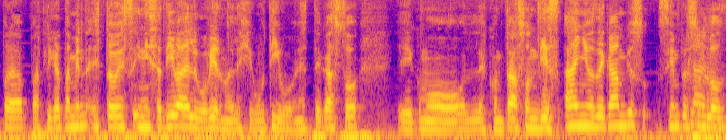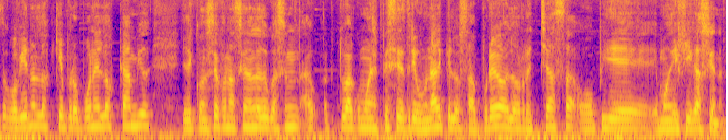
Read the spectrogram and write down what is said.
para, explicar también, esto es iniciativa del gobierno, del Ejecutivo. En este caso, eh, como les contaba, son 10 años de cambios, siempre son los gobiernos los que proponen los cambios y el Consejo Nacional de Educación actúa como una especie de tribunal que los aprueba, los rechaza o pide modificaciones.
